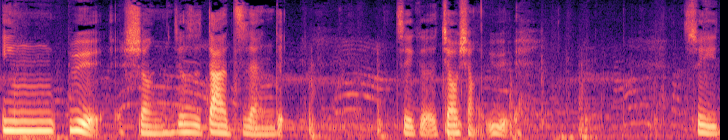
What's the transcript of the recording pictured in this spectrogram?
音乐声就是大自然的这个交响乐，所以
